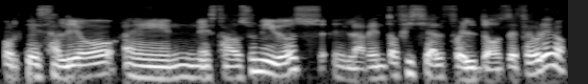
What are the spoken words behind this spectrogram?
porque salió en Estados Unidos, eh, la venta oficial fue el 2 de febrero.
